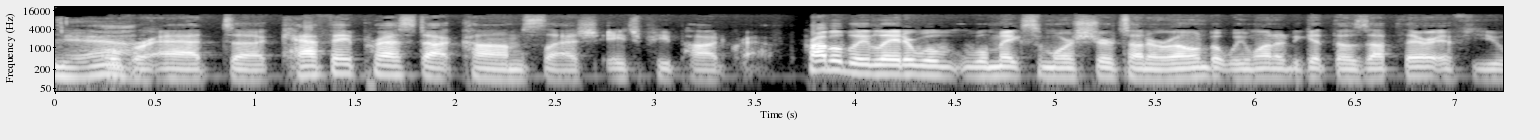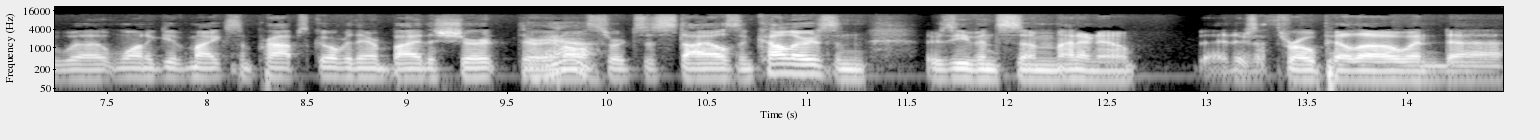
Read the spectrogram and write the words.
Yeah. over at uh, cafepress.com slash hppodcraft. Probably later we'll, we'll make some more shirts on our own, but we wanted to get those up there. If you uh, want to give Mike some props, go over there and buy the shirt. They're in all sorts of styles and colors, and there's even some, I don't know, there's a throw pillow and, uh,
